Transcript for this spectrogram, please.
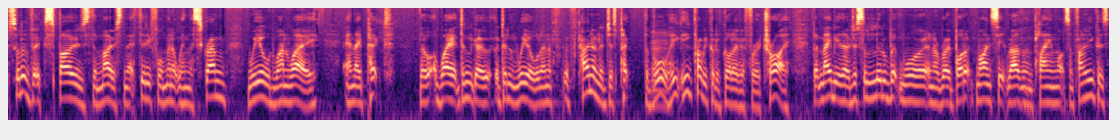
sort of exposed the most in that 34 minute when the scrum wheeled one way and they picked the way it didn't go, it didn't wheel. And if, if Conan had just picked the ball, mm. he, he probably could have got over for a try. But maybe they were just a little bit more in a robotic mindset rather than playing what's in front of you. Because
